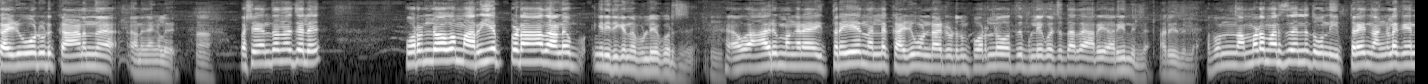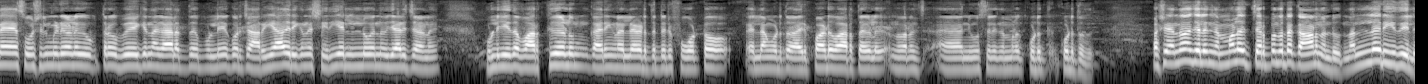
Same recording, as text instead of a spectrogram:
കഴിവോടുകൂടി കാണുന്ന ആണ് ഞങ്ങൾ പക്ഷെ എന്താണെന്ന് വെച്ചാൽ പുറം ലോകം അറിയപ്പെടാതാണ് ഇങ്ങനെ ഇരിക്കുന്നത് പുള്ളിയെക്കുറിച്ച്. ആരും അങ്ങനെ ഇത്രയും നല്ല കഴിവുണ്ടായിട്ടൊന്നും പുറം ലോകത്ത് പുള്ളിയെക്കുറിച്ച് അത്ര അറി അറിയുന്നില്ല. അറിയുന്നില്ല. അപ്പം നമ്മുടെ മനസ്സിൽ തന്നെ തോന്നി ഇത്രയും ഞങ്ങളൊക്കെ ഇങ്ങനെ സോഷ്യൽ മീഡിയകൾ ഇത്ര ഉപയോഗിക്കുന്ന കാലത്ത് പുള്ളിയെക്കുറിച്ച് അറിയാതിരിക്കുന്നത് ശരിയല്ലല്ലോ എന്ന് വിചാരിച്ചാണ് പുള്ളി ചെയ്ത വർക്കുകളും കാര്യങ്ങളെല്ലാം എടുത്തിട്ട് ഒരു ഫോട്ടോ എല്ലാം കൊടുത്ത് അരിപ്പാട് വാർത്തകൾ എന്ന് പറഞ്ഞ ന്യൂസിൽ നമ്മൾ കൊടുത്തത്. പക്ഷേ എന്താ വെച്ചാൽ നമ്മൾ ചെറുപ്പം തൊട്ടേ കാണുന്നുണ്ട്. നല്ല രീതിയിൽ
